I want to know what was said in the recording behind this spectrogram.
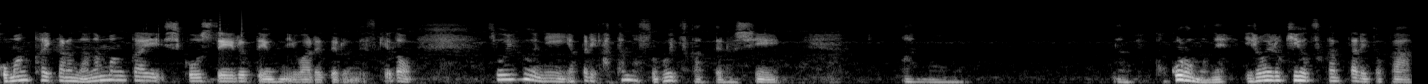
5万回から7万回思考しているっていうふうに言われてるんですけど、そういうふうにやっぱり頭すごい使ってるし、あの、なん心もね、いろいろ気を使ったりとか、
